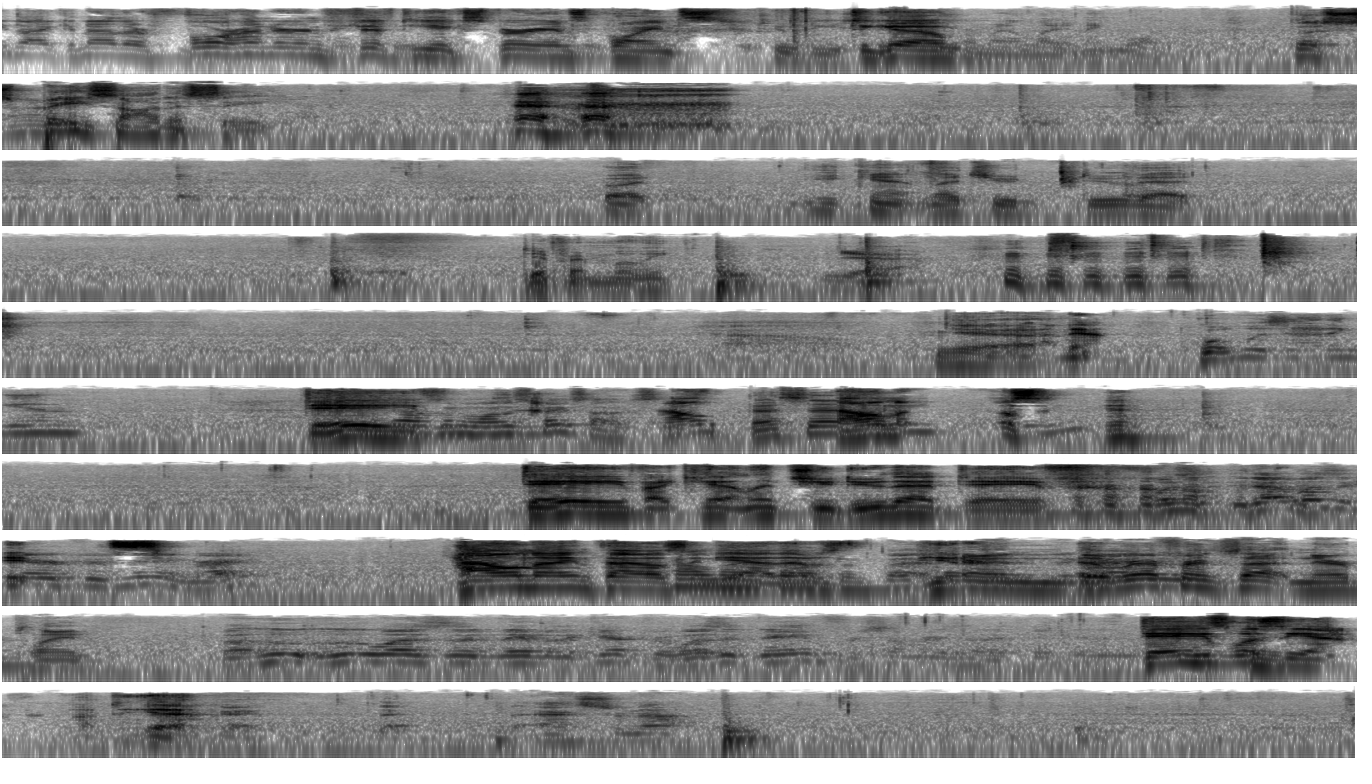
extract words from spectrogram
need like another 450 experience points Two D to go. for my lightning bolt. The Space Odyssey. But he can't let you do that. Different movie. Yeah. Yeah. Now, What was that again? Dave. 2001: Space Odyssey. Al- That's that Al- movie? Mm-hmm. yeah. Dave, I can't let you do that, Dave. Was that was the character's name, right? HAL 9000. HAL Yeah, that was. 9000. yeah. And they reference that in Airplane. But who who was the name of the character? Was it Dave? For some reason, I think it is. Dave was the astronaut. Yeah. Okay, the, the astronaut.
